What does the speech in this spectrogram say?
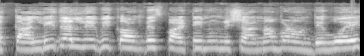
ਅਕਾਲੀ ਦਲ ਨੇ ਵੀ ਕਾਂਗਰਸ ਪਾਰਟੀ ਨੂੰ ਨਿਸ਼ਾਨਾ ਬਣਾਉਂਦੇ ਹੋਏ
